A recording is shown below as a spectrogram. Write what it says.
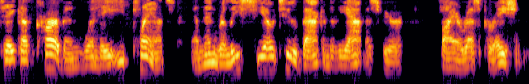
take up carbon when they eat plants and then release CO2 back into the atmosphere via respiration.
